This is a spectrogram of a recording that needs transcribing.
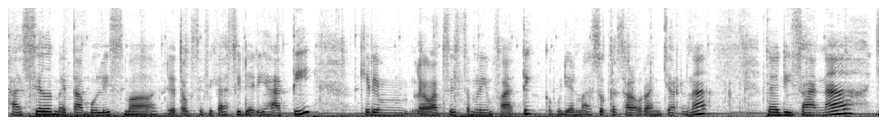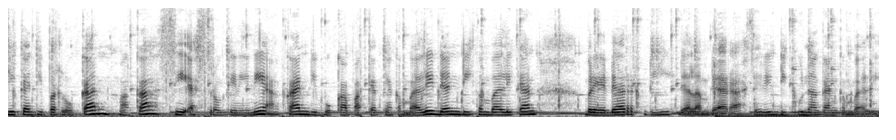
hasil metabolisme detoksifikasi dari hati kirim lewat sistem limfatik kemudian masuk ke saluran cerna. Nah di sana jika diperlukan maka si estrogen ini akan dibuka paketnya kembali dan dikembalikan beredar di dalam darah jadi digunakan kembali.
